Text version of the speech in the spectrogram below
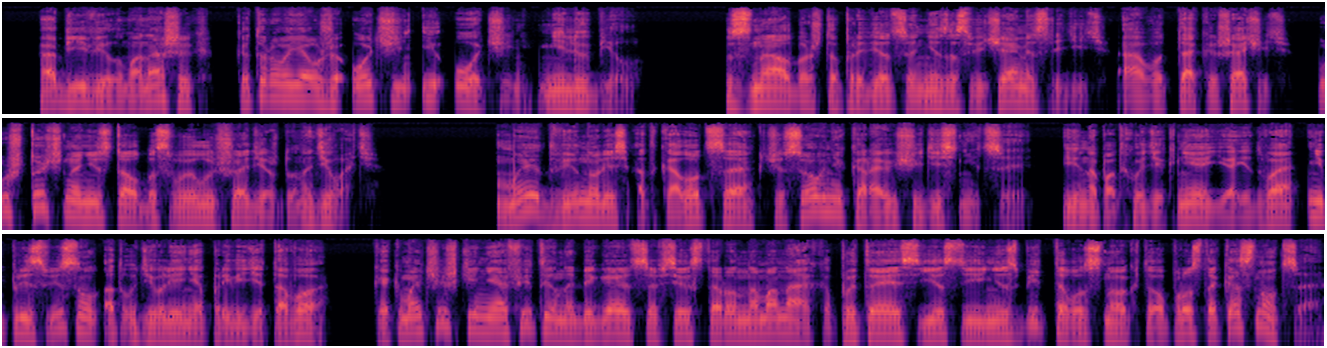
— объявил монашек, которого я уже очень и очень не любил. Знал бы, что придется не за свечами следить, а вот так и шачить, уж точно не стал бы свою лучшую одежду надевать. Мы двинулись от колодца к часовне карающей десницы, и на подходе к ней я едва не присвистнул от удивления при виде того, как мальчишки-неофиты набегают со всех сторон на монаха, пытаясь, если и не сбить того с ног, то просто коснуться.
